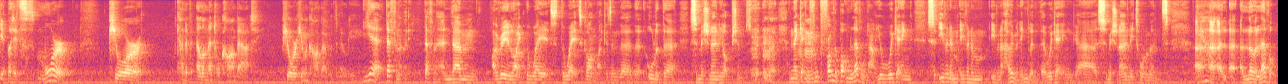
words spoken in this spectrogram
Yeah. But it's more pure, kind of elemental combat, pure human combat with the no gi. Yeah, definitely, definitely, and um, I really like the way it's the way it's gone. Like, as in the, the all of the submission only options, the, the, and they're getting from from the bottom level now. You're we're getting so even in, even in, even at home in England, that we're getting uh, submission only tournaments uh, Yeah. at a lower level.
